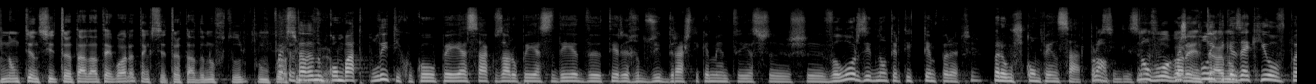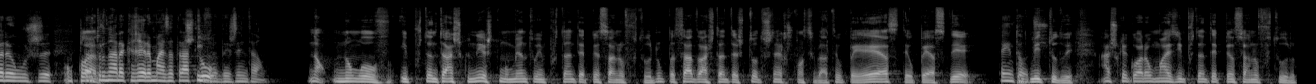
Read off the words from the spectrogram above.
não tendo sido tratada até agora, tem que ser tratada no futuro por um Foi próximo tratada no governo. combate político, com o PS a acusar o PSD de ter reduzido drasticamente esses eh, valores e de não ter tido tempo para, para os compensar, por Pronto, assim dizer. não vou agora Mas que políticas no- é que houve para, os, eh, para claro. tornar a carreira mais atrativa Estou- desde então? Não, não houve. E, portanto, acho que neste momento o importante é pensar no futuro. No passado, às tantas, todos têm responsabilidade. Tem o PS, tem o PSD. Têm todos. admito tudo isso. Acho que agora o mais importante é pensar no futuro.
